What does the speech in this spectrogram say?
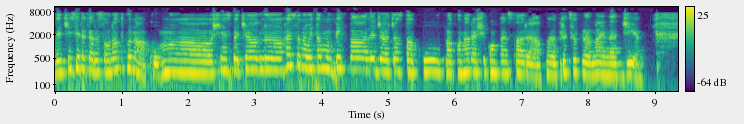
deciziile care s-au luat până acum uh, și în special, uh, hai să ne uităm un pic la legea aceasta cu plafonarea și compensarea prețurilor la energie. Uh,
